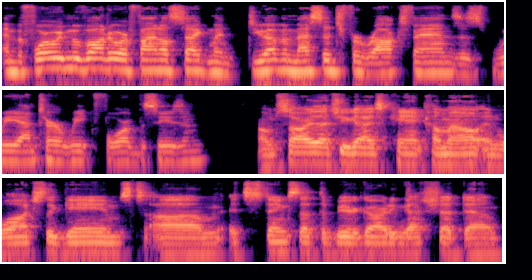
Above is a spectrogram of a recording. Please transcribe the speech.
And before we move on to our final segment, do you have a message for Rox fans as we enter week four of the season? I'm sorry that you guys can't come out and watch the games. Um, it stinks that the beer garden got shut down.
